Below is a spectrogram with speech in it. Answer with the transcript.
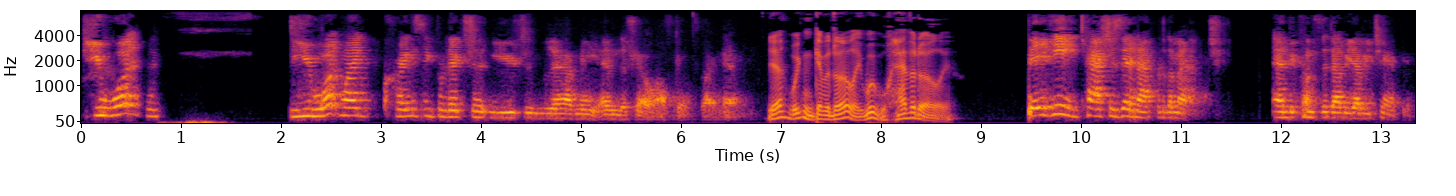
Do you want? Do you want my crazy prediction that you usually have me end the show off with right now? Yeah, we can give it early. We will have it early. Big E cashes in after the match and becomes the WWE champion.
